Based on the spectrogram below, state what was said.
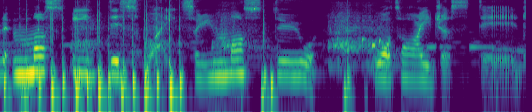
But it must be this way, so you must do what I just did.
